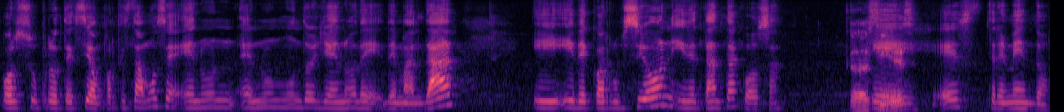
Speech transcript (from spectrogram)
por su protección porque estamos en un, en un mundo lleno de, de maldad y, y de corrupción y de tanta cosa Así que es. es tremendo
